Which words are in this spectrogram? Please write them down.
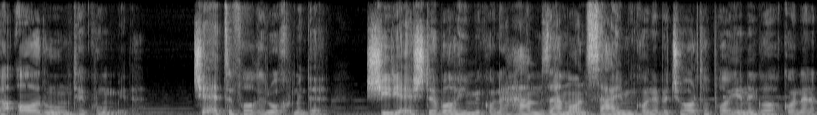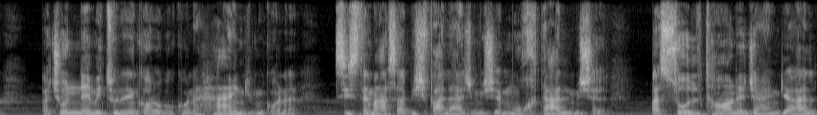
و آروم تکون میده. چه اتفاقی رخ میده؟ شیری اشتباهی می‌کنه همزمان سعی می‌کنه به چهار تا پایه نگاه کنه و چون نمی‌تونه این کارو بکنه هنگ می‌کنه. سیستم عصبیش فلج میشه مختل میشه و سلطان جنگل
